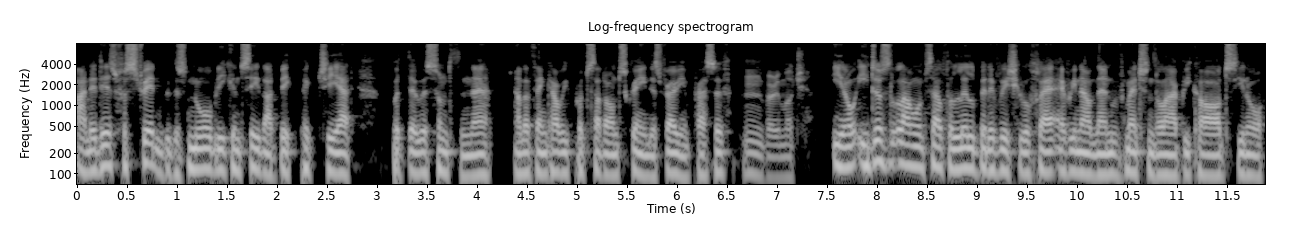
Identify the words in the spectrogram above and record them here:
And it is frustrating because nobody can see that big picture yet, but there is something there. And I think how he puts that on screen is very impressive Mm, very much. You know, he does allow himself a little bit of visual flair every now and then. We've mentioned the library cards, you know,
